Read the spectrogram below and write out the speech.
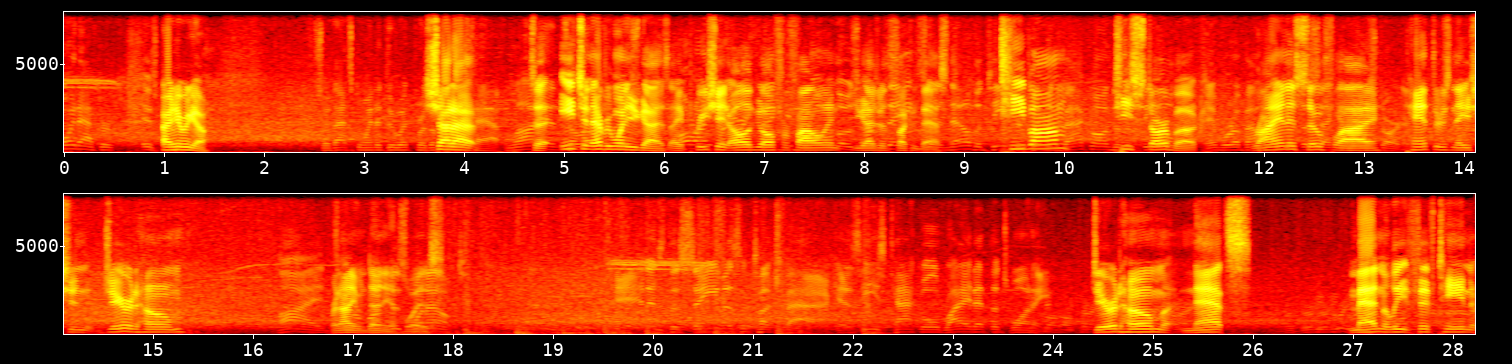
point after is right, here we go. So that's going to do it for the Shout out half. to each and every one of you guys. I one. All right, appreciate all of you all for following. You guys are the fucking best. now the teams are T-Bomb, coming back onto T the Starbuck, field, and we're about to Ryan is so fly. Panthers Nation, Jared Home. We're not even done yet, boys. And it's the same as a touchback as he's tackled right at the 20. Jared Home, Nats, Madden Elite 15,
